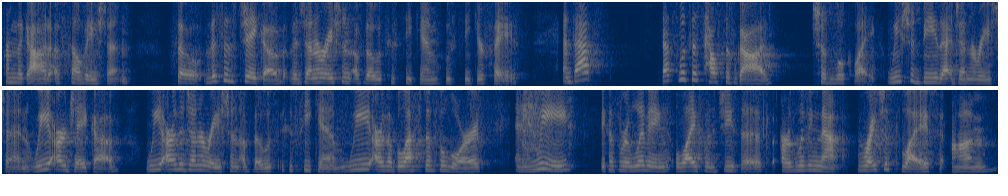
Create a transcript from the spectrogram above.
from the God of salvation." So this is Jacob, the generation of those who seek him, who seek your face. And that's that's what this house of God should look like. We should be that generation. We are Jacob. We are the generation of those who seek him. We are the blessed of the Lord, and we because we're living life with Jesus, are living that righteous life, um,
